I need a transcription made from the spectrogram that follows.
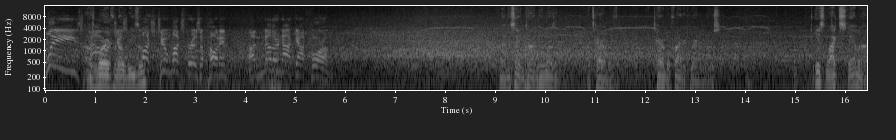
Lee's I was worried for no reason. much too much for his opponent. Another knockout for him. But at the same time, he wasn't a terrible, terrible fighter compared to most. He just lacked stamina.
